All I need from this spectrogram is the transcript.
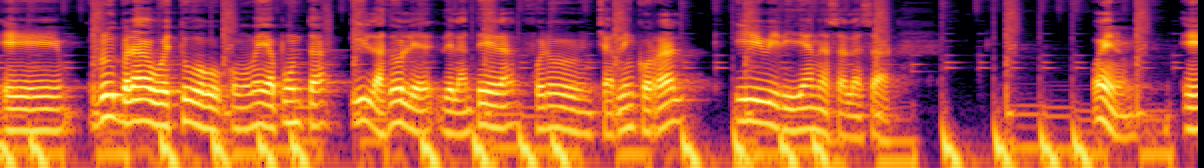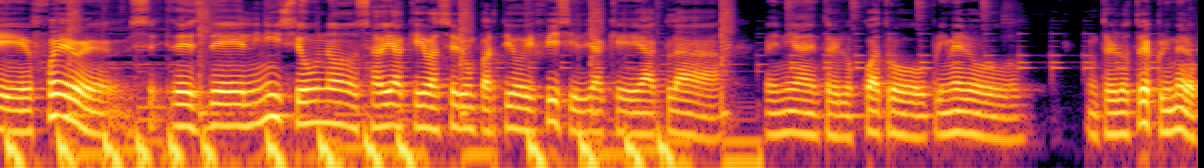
Eh, Ruth Bravo estuvo como media punta y las dos delanteras fueron Charlene Corral y Viridiana Salazar. Bueno, eh, fue desde el inicio uno sabía que iba a ser un partido difícil ya que ACLA venía entre los cuatro primeros, entre los tres primeros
